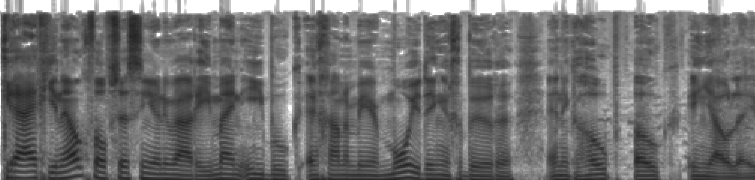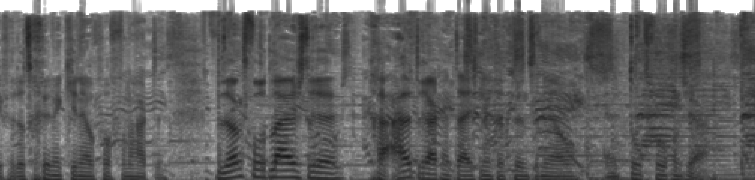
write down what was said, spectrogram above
krijg je in elk geval op 16 januari mijn e-book en gaan er meer mooie dingen gebeuren. En ik hoop ook in jouw leven. Dat gun ik je in elk geval van harte. Bedankt voor het luisteren. Ga uiteraard naar thijslenter.nl en tot volgend jaar.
